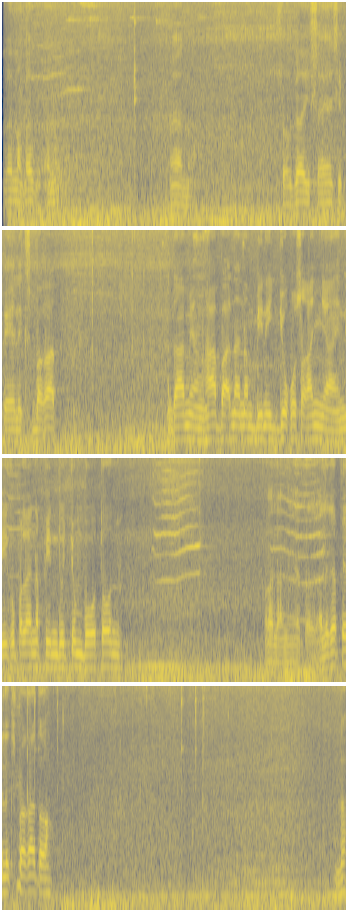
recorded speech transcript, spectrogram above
Wala lang kag ano. Ano. So guys, ayan si Felix Bakat. Ang dami, ang haba na ng binidyo ko sa kanya. Hindi ko pala napindot yung button. Wala na to. Alaga Felix Bakat oh. Ala.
